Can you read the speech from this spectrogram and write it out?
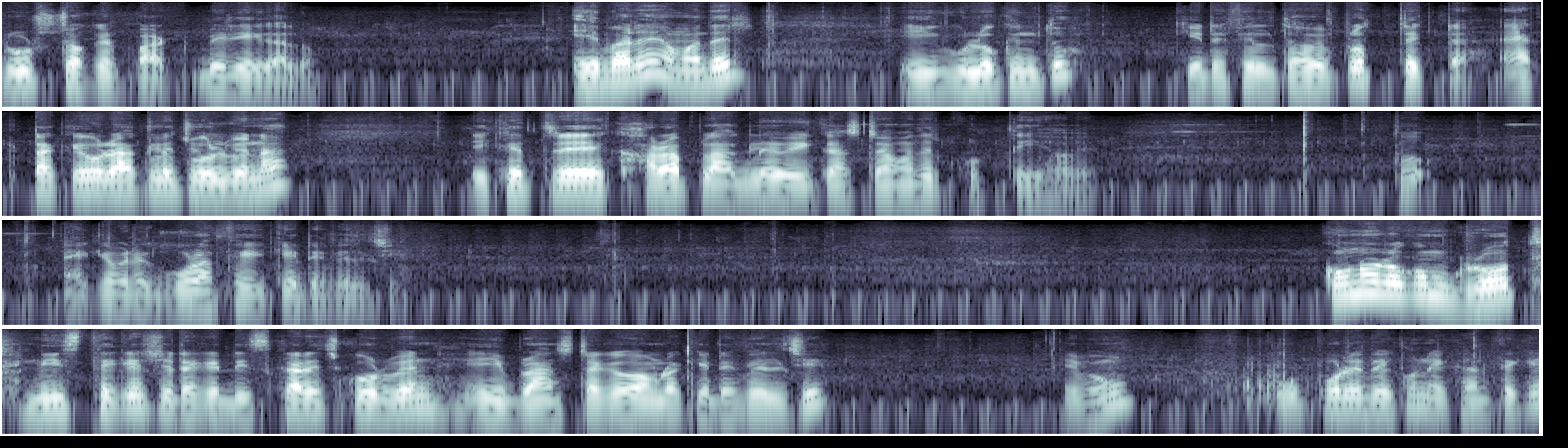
রুট স্টকের পার্ট বেরিয়ে গেল। এবারে আমাদের এইগুলো কিন্তু কেটে ফেলতে হবে প্রত্যেকটা। একটাকেও রাখলে চলবে না। এক্ষেত্রে খারাপ লাগলেও এই কাজটা আমাদের করতেই হবে। তো একেবারে গোড়া থেকে কেটে ফেলছি। কোনো রকম গ্রোথ নিচ থেকে সেটাকে ডিসকারেজ করবেন, এই ব্রাঞ্চটাকেও আমরা কেটে ফেলছি। এবং উপরে দেখুন এখান থেকে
